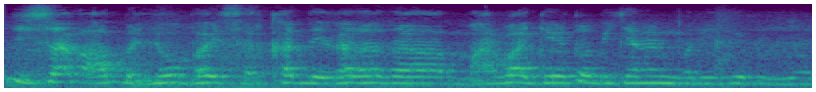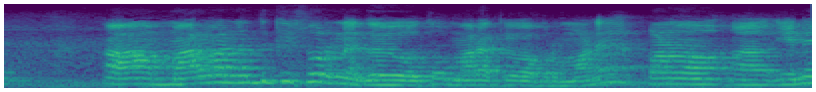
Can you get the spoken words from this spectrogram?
જી સાહેબ આ બંને ભાઈ સરખા જ દેખાતા હતા. મારવા ગયો તો બીજાને મરી ગયો બીજો. આ મારવા નંદકિશોરને ગયો હતો મારા કહેવા પ્રમાણે. પણ એને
